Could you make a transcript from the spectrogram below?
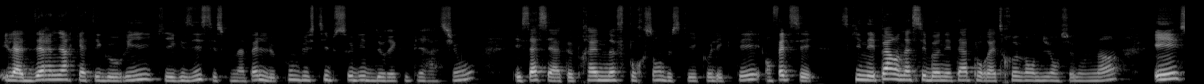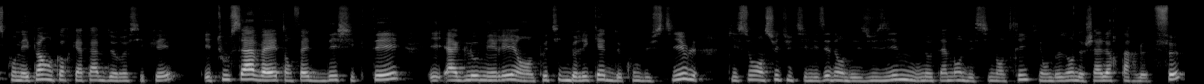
Et la dernière catégorie qui existe, c'est ce qu'on appelle le combustible solide de récupération. Et ça, c'est à peu près 9% de ce qui est collecté. En fait, c'est ce qui n'est pas en assez bon état pour être revendu en seconde main et ce qu'on n'est pas encore capable de recycler. Et tout ça va être en fait déchiqueté et aggloméré en petites briquettes de combustible qui sont ensuite utilisées dans des usines, notamment des cimenteries qui ont besoin de chaleur par le feu.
